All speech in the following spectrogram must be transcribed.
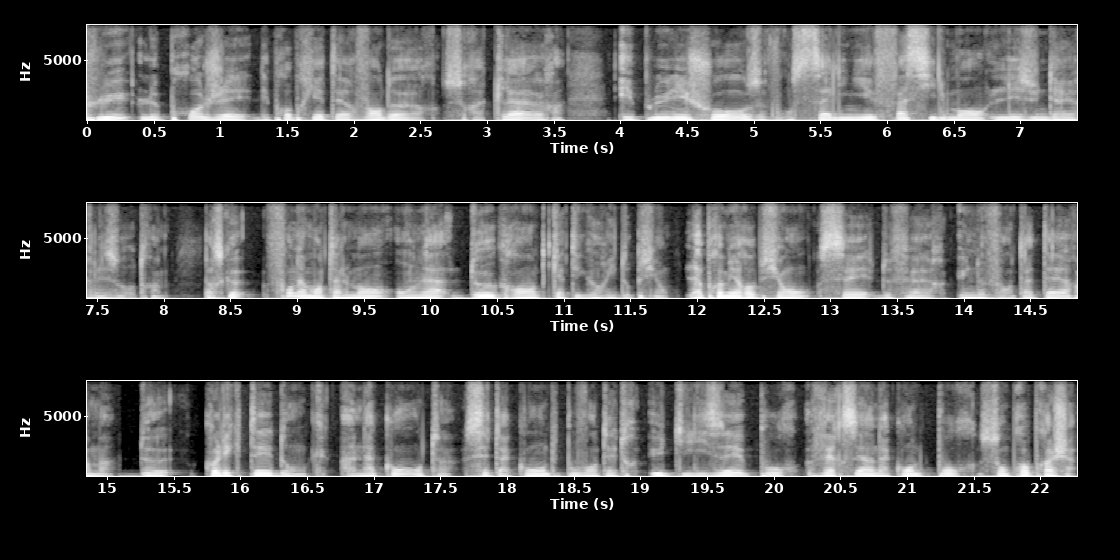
plus le projet des propriétaires vendeurs sera clair et plus les choses vont s'aligner facilement les unes derrière les autres. Parce que fondamentalement, on a deux grandes catégories d'options. La première option, c'est de faire une vente à terme, de collecter donc un acompte, cet acompte pouvant être utilisé pour verser un acompte pour son propre achat.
